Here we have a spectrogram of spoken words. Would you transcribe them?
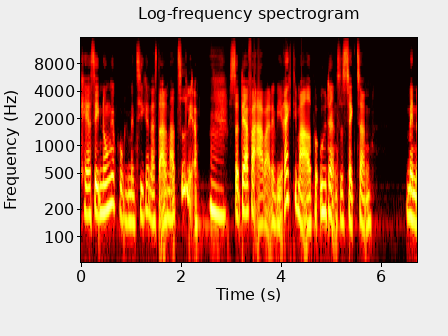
kan jeg se, nogle af problematikkerne er startet meget tidligere. Mm. Så derfor arbejder vi rigtig meget på uddannelsessektoren, men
